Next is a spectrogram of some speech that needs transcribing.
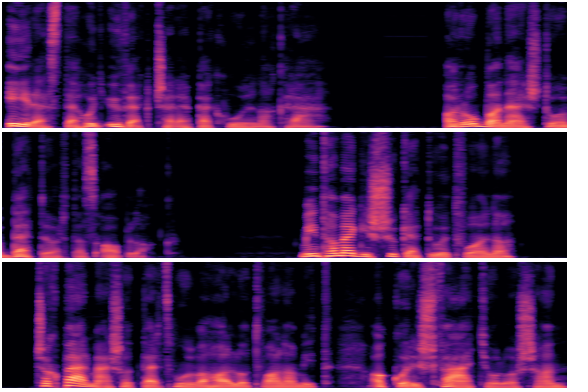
Érezte, hogy üvegcserepek hullnak rá. A robbanástól betört az ablak. Mintha meg is süketült volna, csak pár másodperc múlva hallott valamit, akkor is fátyolosan,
